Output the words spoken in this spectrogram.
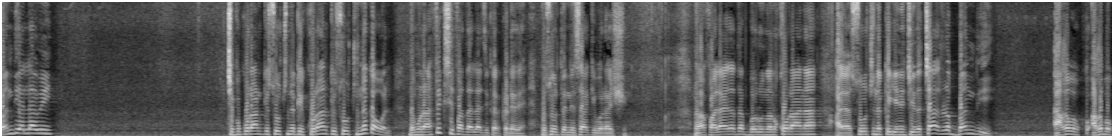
بندي الله وي چې په قران کې سوچ نه کوي قران کې سوچ نه کول د منافق صفات الله ذکر کړی دی په سورۃ النساء کې وراشي نو فلا تدبرون القرآن آیا سوچ نه کوي چې دا چا سره بندي هغه هغه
